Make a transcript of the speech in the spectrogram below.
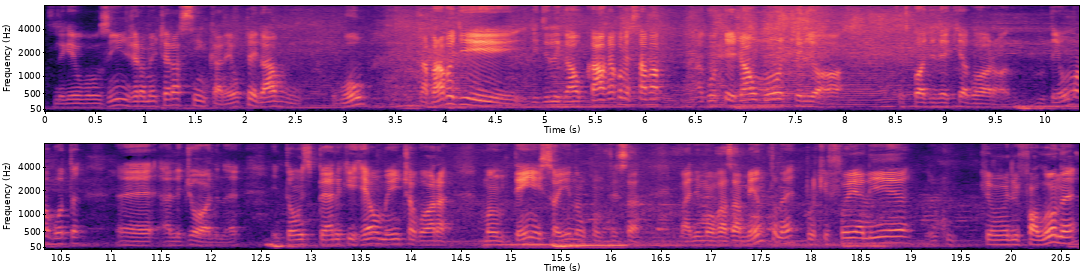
desliguei o golzinho, geralmente era assim, cara. Eu pegava o gol, acabava de, de desligar o carro, já começava a gotejar um monte ali, ó. Vocês podem ver aqui agora, ó. Não tem uma gota é, ali de óleo, né? Então espero que realmente agora mantenha isso aí, não aconteça mais nenhum vazamento, né? Porque foi ali que ele falou, né?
